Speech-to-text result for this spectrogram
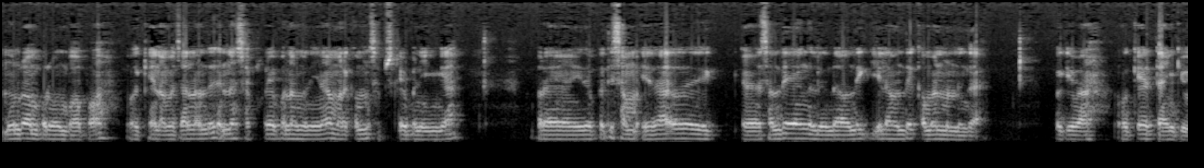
மூன்றாம் பருவம் பார்ப்போம். ஓகே நம்ம சேனல் வந்து என்ன சப்ஸ்கிரைப் பண்ண பார்த்தீங்கன்னா மறக்காமல் சப்ஸ்கிரைப் பண்ணிக்கோங்க. அப்புறம் இதை பற்றி சம் ஏதாவது சந்தேகங்கள் இருந்தால் வந்து கீழே வந்து கமெண்ட் பண்ணுங்கள் ஓகேவா ஓகே தேங்க்யூ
